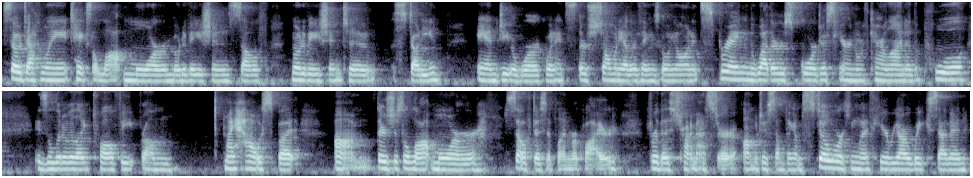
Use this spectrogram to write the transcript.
So definitely takes a lot more motivation, self motivation to study and do your work when it's there's so many other things going on. It's spring, the weather is gorgeous here in North Carolina. The pool is literally like 12 feet from my house, but um, there's just a lot more self discipline required for this trimester, um, which is something I'm still working with. Here we are, week seven,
